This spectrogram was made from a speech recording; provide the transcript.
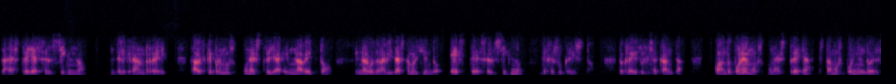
la estrella es el signo del gran rey. Cada vez que ponemos una estrella en un abeto, en un árbol de Navidad, estamos diciendo, este es el signo de Jesucristo. Lo que la liturgia canta. Cuando ponemos una estrella, estamos poniendo el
